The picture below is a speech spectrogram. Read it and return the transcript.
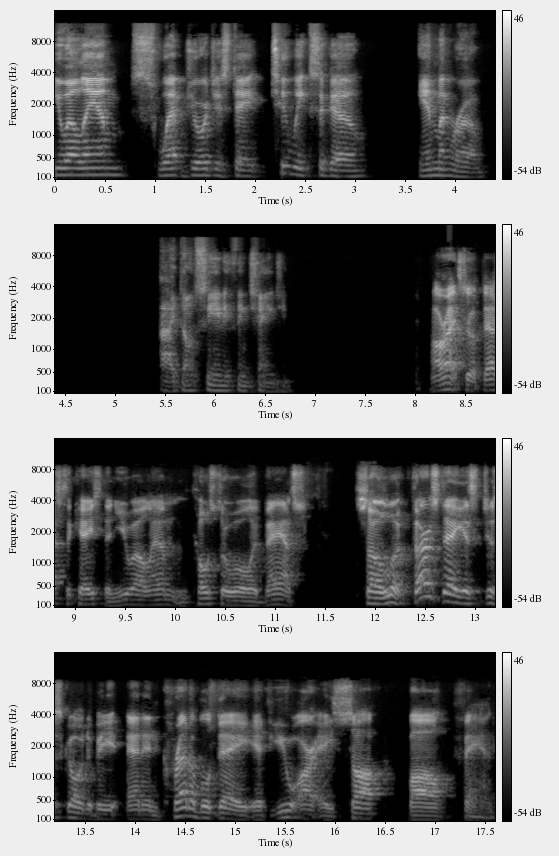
ULM swept Georgia State two weeks ago in Monroe. I don't see anything changing. All right. So if that's the case, then ULM and Coastal will advance. So look, Thursday is just going to be an incredible day if you are a softball fan.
